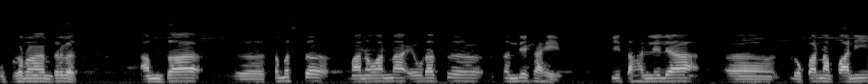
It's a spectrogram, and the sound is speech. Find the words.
उपक्रमांतर्गत आमचा समस्त मानवांना एवढाच संदेश आहे की तहानलेल्या लोकांना पाणी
